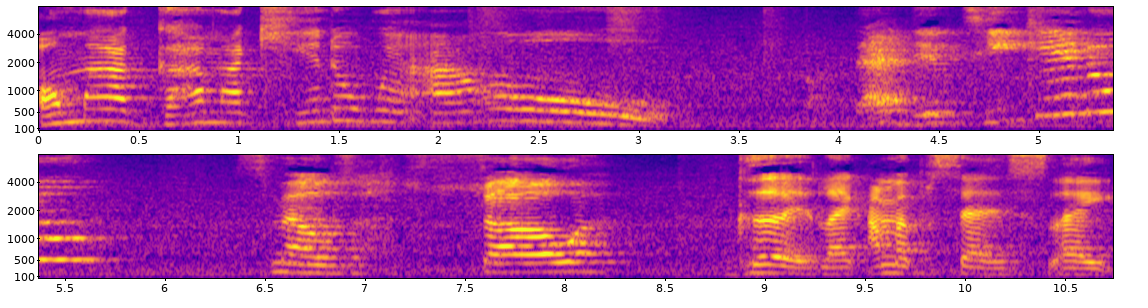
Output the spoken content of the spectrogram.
Oh my god, my candle went out. That Diptyque candle smells so good. Like I'm obsessed. Like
